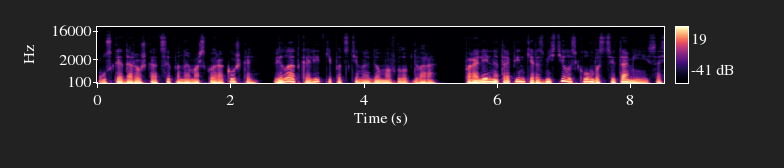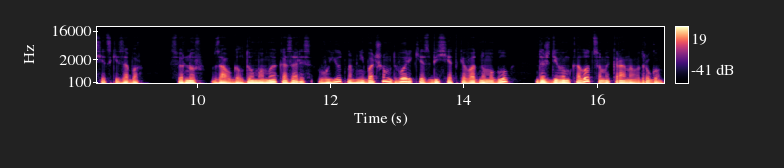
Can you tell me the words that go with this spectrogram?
Узкая дорожка, отсыпанная морской ракушкой, вела от калитки под стеной дома вглубь двора. Параллельно тропинке разместилась клумба с цветами и соседский забор. Свернув за угол дома, мы оказались в уютном небольшом дворике с беседкой в одном углу, дождевым колодцем и краном в другом.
